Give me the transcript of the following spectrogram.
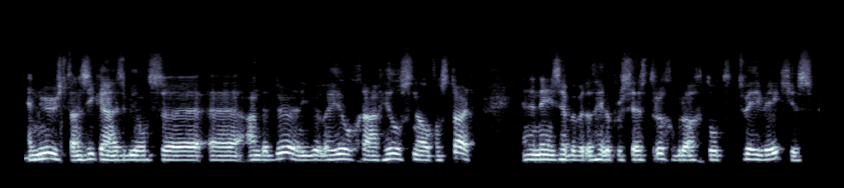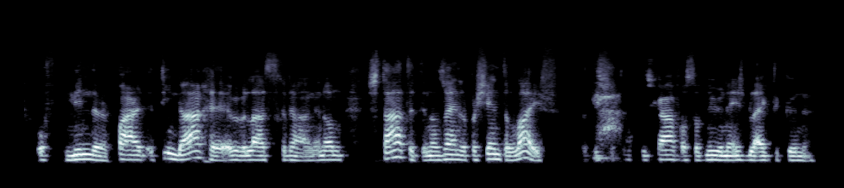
En nu staan ziekenhuizen bij ons uh, aan de deur en die willen heel graag heel snel van start. En ineens hebben we dat hele proces teruggebracht tot twee weekjes of minder, paar, tien dagen hebben we laatst gedaan. En dan staat het en dan zijn er patiënten live. Dat is, ja. gaaf als dat nu ineens blijkt te kunnen.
